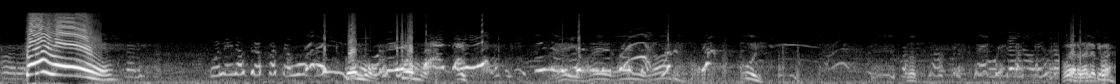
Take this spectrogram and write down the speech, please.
¡Dale! Pone la otra pata vos ahí. ¿Cómo? ¿Cómo? ey, ey, ey. Uy. No. Bueno, dale, pues.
